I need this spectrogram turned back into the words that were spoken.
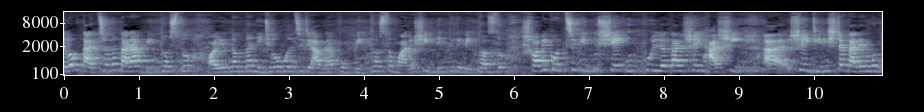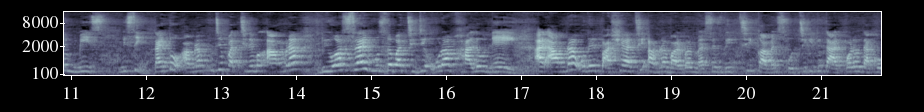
এবং তার জন্য তারা বিধ্বস্ত। অরিন্দম দা নিজেও বলছে যে, আমরা খুব বিধ্বস্ত, মানসিক দিক থেকে বিধ্বস্ত। সবই করছে, কিন্তু সেই উৎফুল্লতা, সেই হাসি সেই জিনিসটা তাদের মধ্যে মিস মিসিং তাই তো? আমরা খুঁজে পাচ্ছি না এবং আমরা ভিউয়ার্সরাই বুঝতে পারছি যে ওরা ভালো নেই। আর আমরা ওদের পাশে আছি, আমরা বারবার মেসেজ দিচ্ছি কমেন্টস করছি, কিন্তু তারপরেও দেখো,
